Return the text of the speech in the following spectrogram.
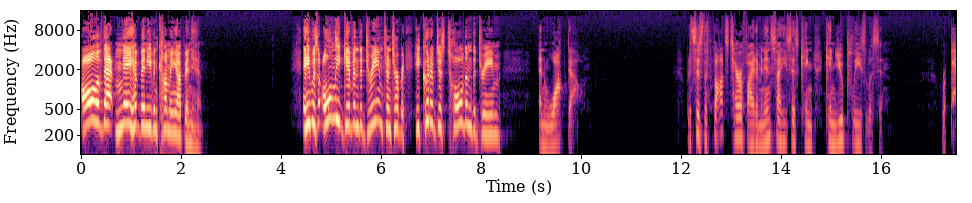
All of that may have been even coming up in him. And he was only given the dream to interpret. He could have just told him the dream and walked out. But it says the thoughts terrified him, and inside he says, King, can you please listen? Repent.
